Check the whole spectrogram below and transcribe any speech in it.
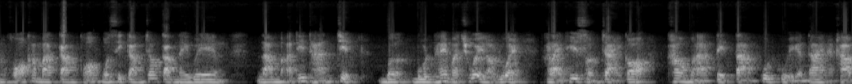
ำขอขมากรรมของโหสิกรรมเจ้ากรรมในเวรนำอธิษฐานจิต เบิกบุญให้มาช่วยเราด้วย ใครที่สนใจก็เข้ามาติดตามพูดคุยกันได้นะครับ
